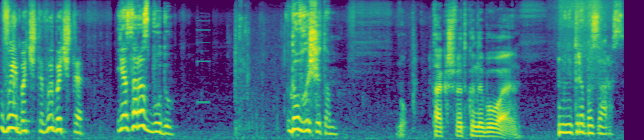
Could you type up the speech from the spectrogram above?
Вибачте, вибачте. Я зараз буду. Довго ще там? Ну, так швидко не буває. Мені треба зараз.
